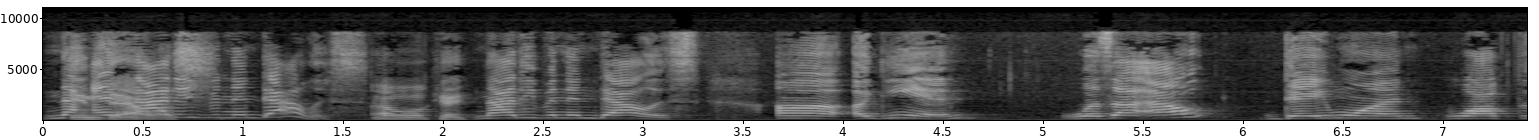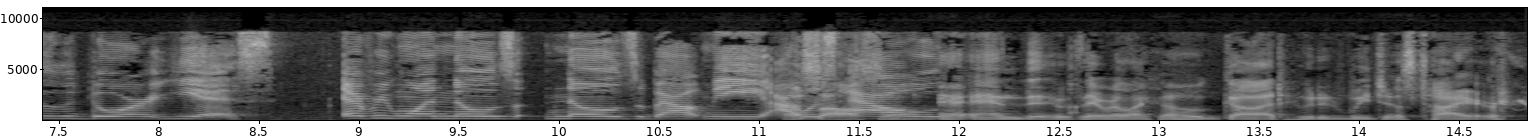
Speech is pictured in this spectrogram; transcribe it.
not in and Dallas. not even in Dallas. Oh, okay. Not even in Dallas. Uh, again, was I out day one? Walked through the door. Yes, everyone knows knows about me. I That's was awesome. out. And they, they were like, "Oh God, who did we just hire?"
